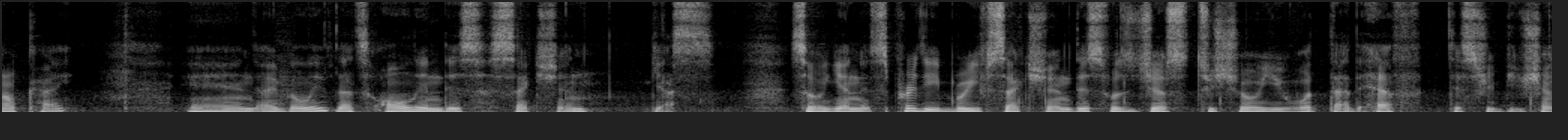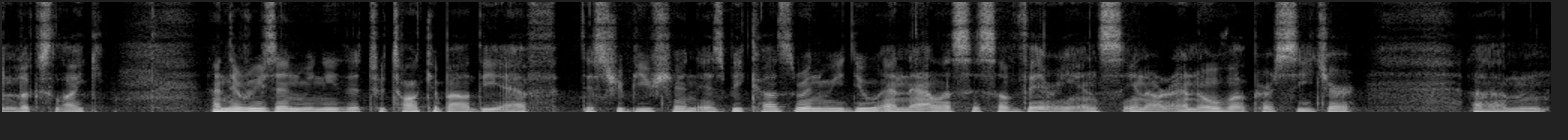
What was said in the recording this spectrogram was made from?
Okay. And I believe that's all in this section. Yes. So again, it's pretty brief section. This was just to show you what that F distribution looks like. And the reason we needed to talk about the F distribution is because when we do analysis of variance in our ANOVA procedure, um,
